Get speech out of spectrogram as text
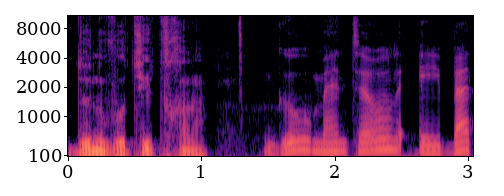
de nouveaux titres. Go Mental et Bad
